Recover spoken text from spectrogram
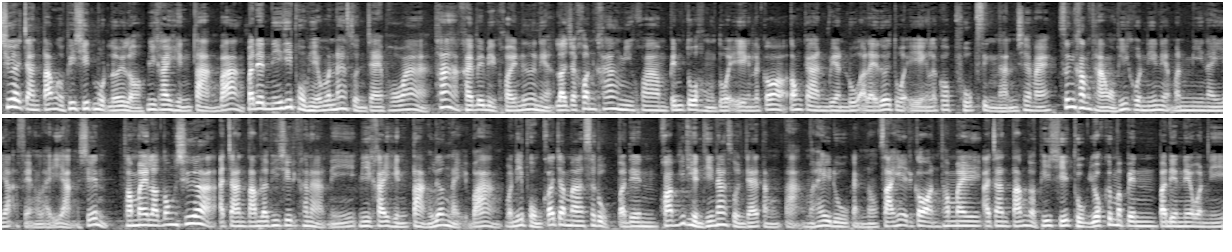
เชื่ออาจารย์ตั้มกับพี่ชิดหมดเลยเหรอ มีใครเห็นต่างบ้าง ประเด็นนี้ที่ผมเห็นว่าน่าสนใจเพราะว่าถ้าหากใครเป็นบิตคอยเนอร์เนี่ยเราจะค่อนข้างมีความเป็นตัวของตัวเอง แล้วก็ต้องการเรียนรู้อะไรด้วยตัวเอง แล้วก็พูฟสิ่งนั้นใช่ไหมซึ่งคำถามของพี่คนนี้เนี่ยมันมีนัยยะแฝงหลายอย่างเช่นทำไมเราต้องเชื่ออาจารย์ตั้มและพี่ชิดขนาดนี้ มีใครเห็นต่างเรื่องไหนบ้างวันนี้ผมก็จะมาสรุปประเด็นความคิดเห็นที่น่าสนใจต่าง ๆ มาให้ดูกันเนาะสาเหตุก่อนทำไมอาจารย์ตั้มกับพี่ชิดถูกยกขึ้นมาเป็นประเด็นในวันนี้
